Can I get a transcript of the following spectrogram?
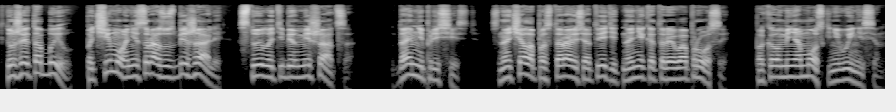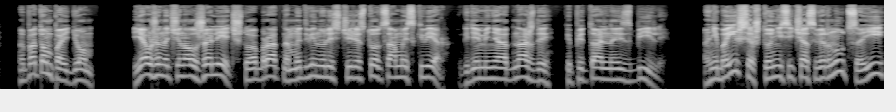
Кто же это был? Почему они сразу сбежали? Стоило тебе вмешаться. Дай мне присесть. Сначала постараюсь ответить на некоторые вопросы, пока у меня мозг не вынесен. А потом пойдем. Я уже начинал жалеть, что обратно мы двинулись через тот самый сквер, где меня однажды капитально избили. А не боишься, что они сейчас вернутся и...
